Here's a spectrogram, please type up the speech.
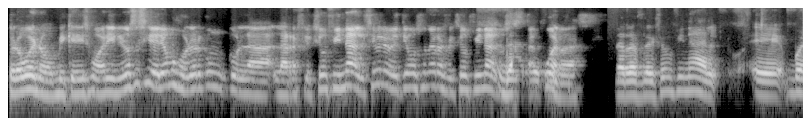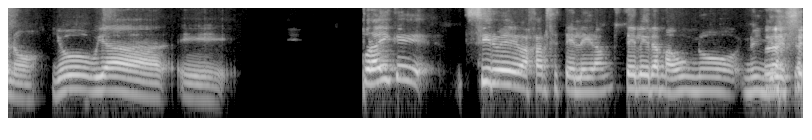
Pero bueno, mi queridísimo Marini, no sé si deberíamos volver con, con la, la, reflexión final. Siempre le metimos una reflexión final, ¿te acuerdas? La reflexión final. Eh, bueno, yo voy a... Eh, por ahí que sirve bajarse Telegram. Telegram aún no, no ingresa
